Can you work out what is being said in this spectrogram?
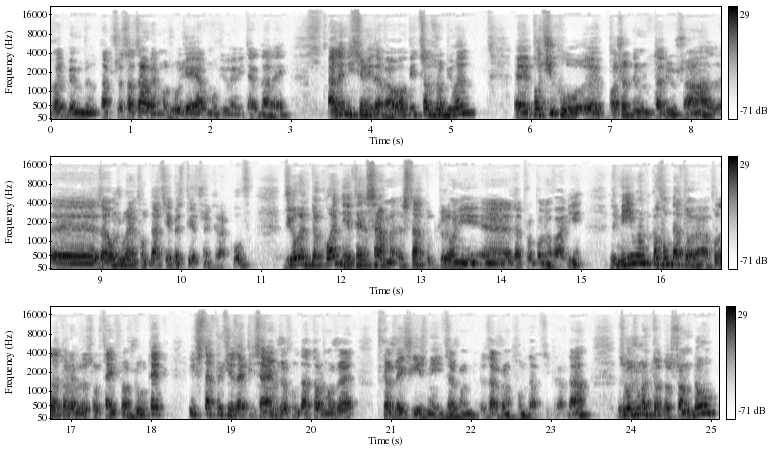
choćbym tam przesadzałem, o złodziejach mówiłem i tak dalej, ale nic się nie dawało, więc co zrobiłem? E, Po cichu e, poszedłem do notariusza, e, założyłem Fundację Bezpieczny Kraków, wziąłem dokładnie ten sam statut, który oni zaproponowali, zmieniłem tylko fundatora. Fundatorem został Stanisław Żółtek i w statucie zapisałem, że fundator może w każdej chwili zmienić zarząd, zarząd fundacji, prawda? Złożyłem to do sądu.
